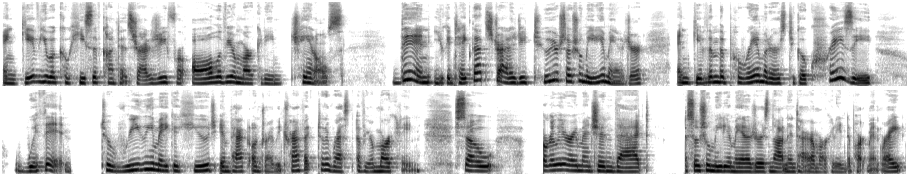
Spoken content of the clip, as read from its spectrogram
and give you a cohesive content strategy for all of your marketing channels. Then you can take that strategy to your social media manager and give them the parameters to go crazy within to really make a huge impact on driving traffic to the rest of your marketing. So, earlier I mentioned that a social media manager is not an entire marketing department, right?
